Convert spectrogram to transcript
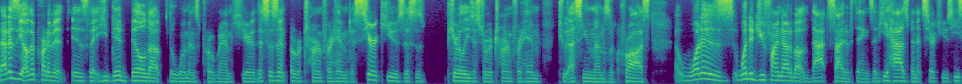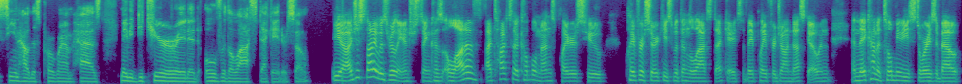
That is the other part of it is that he did build up the women's program here. This isn't a return for him to syracuse. This is purely just a return for him to su men's lacrosse uh, what is what did you find out about that side of things that he has been at Syracuse? He's seen how this program has maybe deteriorated over the last decade or so. Yeah, I just thought it was really interesting because a lot of I talked to a couple men's players who played for Syracuse within the last decade. So they played for John Desko and and they kind of told me these stories about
